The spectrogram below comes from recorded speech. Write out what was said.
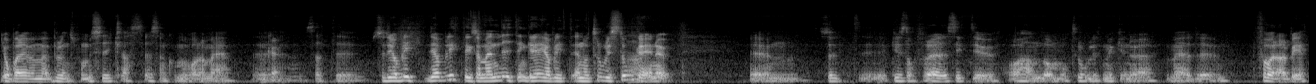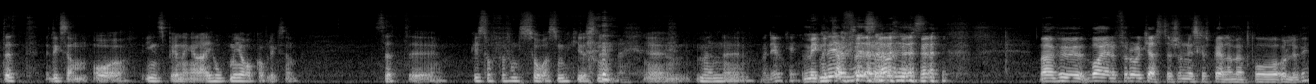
jobbar även med Brunns på musikklasser som kommer vara med. Eh, Okej. Så, att, eh, så det har blivit, det har blivit liksom en liten grej, det har blivit en otroligt stor Ja. grej nu. Ehm, Så eh, Kristoffer sitter ju och har hand om otroligt mycket nu med förarbetet liksom, och inspelningarna ihop med Jakob. Liksom. Så att Kristoffer får inte sova så mycket just nu. Ehm, Men, Men det är okej. Mycket men det är kaffe. ja, Men hur, vad är det för orkester som ni ska spela med på Ullevi?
